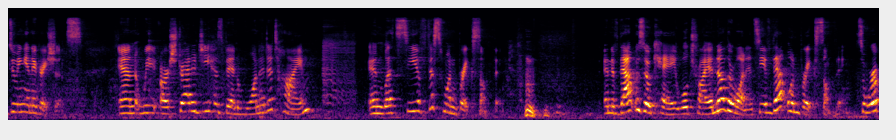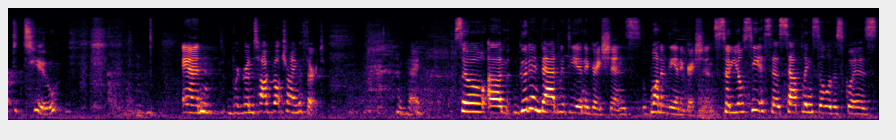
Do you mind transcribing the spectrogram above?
doing integrations. And we, our strategy has been one at a time, and let's see if this one breaks something. and if that was okay, we'll try another one and see if that one breaks something. So we're up to two, and we're going to talk about trying a third. Okay. So um, good and bad with the integrations, one of the integrations. So you'll see it says sapling syllabus quiz,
